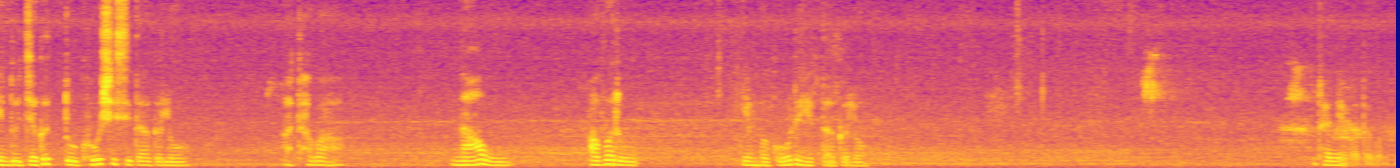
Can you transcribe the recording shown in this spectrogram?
ಎಂದು ಜಗತ್ತು ಘೋಷಿಸಿದಾಗಲೋ? ಅಥವಾ ನಾವು ಅವರು ಎಂಬ ಗೋಡೆ ಎದ್ದಾಗಲೋ? ಧನ್ಯವಾದಗಳು.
